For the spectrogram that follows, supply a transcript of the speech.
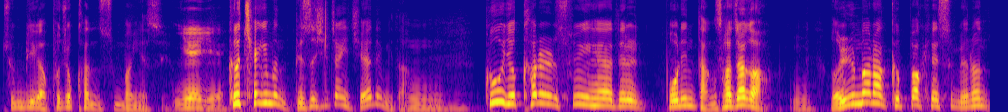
준비가 부족한 순방이었어요. 예, 예. 그 책임은 비서실장이 져야 됩니다. 음. 그 역할을 수행해야 될 본인 당사자가 음. 얼마나 급박했으면은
